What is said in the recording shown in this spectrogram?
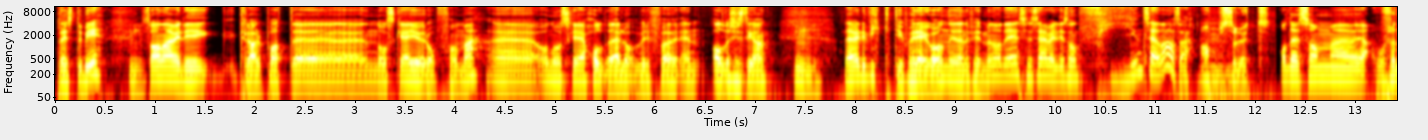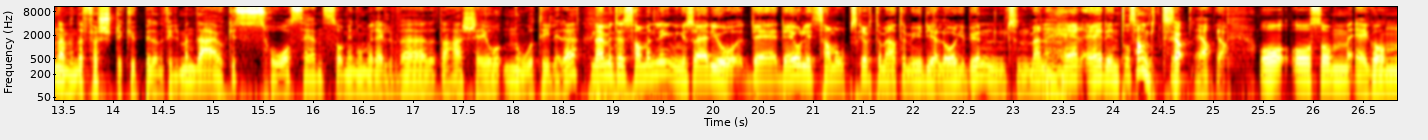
place to be. Mm. Så han er veldig klar på at uh, nå skal jeg gjøre opp for meg, uh, og nå skal jeg holde deg lover for en aller siste gang. Mm. Det er veldig viktig for Egon i denne filmen, og det syns jeg er veldig sånn fin scene. altså Absolutt. Og det som, eh, ja, For å nevne det første kuppet i denne filmen, det er jo ikke så sent som i nummer 11. Dette her skjer jo noe tidligere. Nei, men Til sammenligning så er det jo Det, det er jo litt samme oppskrifter med at det er mye dialog i begynnelsen, men Mm. her er det interessant. Ja. Ja. Ja. Og, og som Egon,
